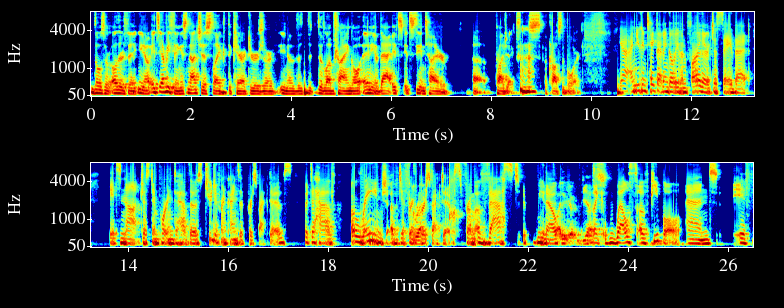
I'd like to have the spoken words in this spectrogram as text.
those are other things. You know, it's everything. It's not just like the characters or you know the the, the love triangle, any of that. It's it's the entire uh, project mm-hmm. across the board. Yeah, and you can take that and go even farther to say that it's not just important to have those two different kinds of perspectives, but to have a range of different Correct. perspectives from a vast, you know, yes. like wealth of people. And if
